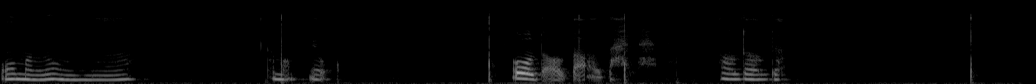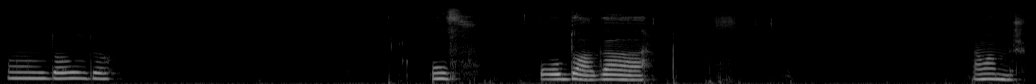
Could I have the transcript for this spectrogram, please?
Olmadı oğlum ya. Tamam yok. Oldu oldu. Oldu oldu. Oldu oldu. Uf. Oldu aga. Tamamdır.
